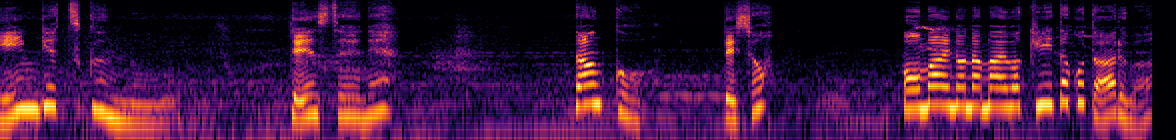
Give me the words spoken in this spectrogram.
陰月くんの転生ね。炭鉱でしょ？お前の名前は聞いたことあるわ。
